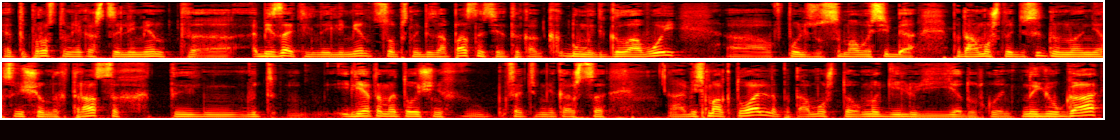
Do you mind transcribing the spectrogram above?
Это просто, мне кажется, элемент, э, обязательный элемент собственной безопасности. Это как думать головой э, в пользу самого себя. Потому что действительно на неосвещенных трассах ты... Вот, и летом это очень, кстати, мне кажется, э, весьма актуально, потому что многие люди едут куда-нибудь на юга,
